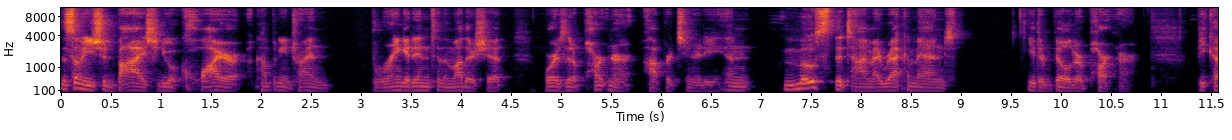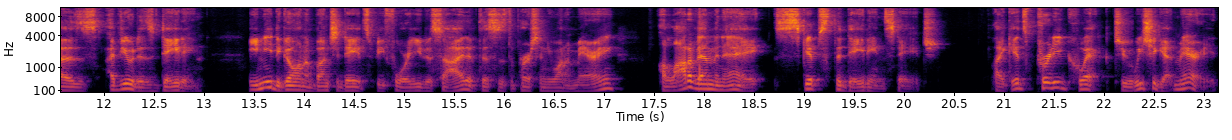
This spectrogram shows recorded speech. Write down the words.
this something you should buy? Should you acquire a company and try and bring it into the mothership? Or is it a partner opportunity? And most of the time, I recommend either build or partner because I view it as dating. You need to go on a bunch of dates before you decide if this is the person you want to marry a lot of M&A skips the dating stage. Like it's pretty quick to we should get married.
